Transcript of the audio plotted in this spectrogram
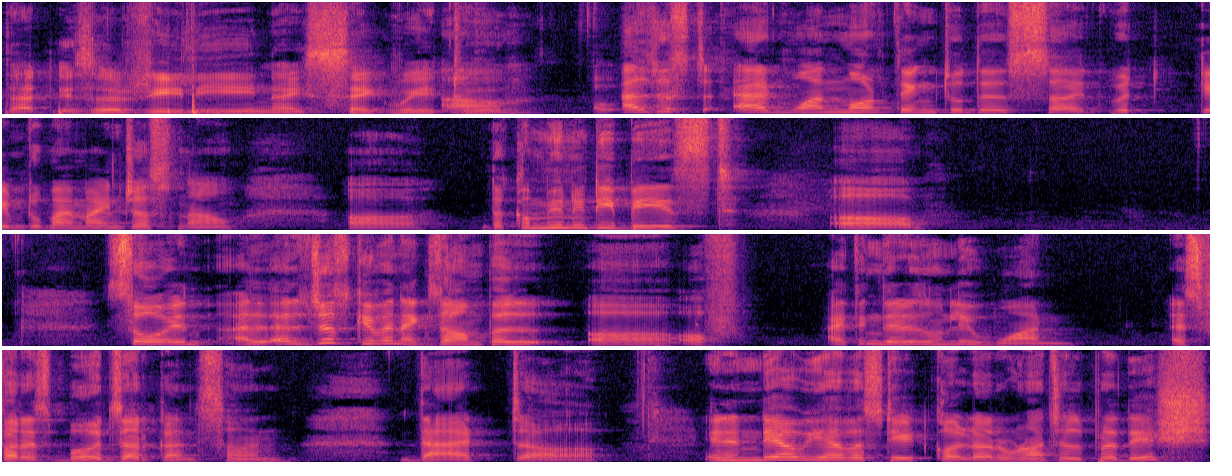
That is a really nice segue to... Um, oh, I'll sorry. just add one more thing to this, uh, which came to my mind just now. Uh, the community-based. Uh, so in, I'll, I'll, just give an example uh, of. I think there is only one, as far as birds are concerned, that uh, in India we have a state called Arunachal Pradesh,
